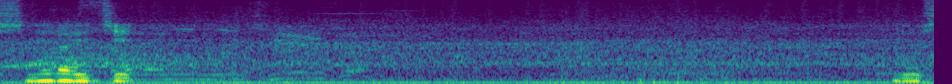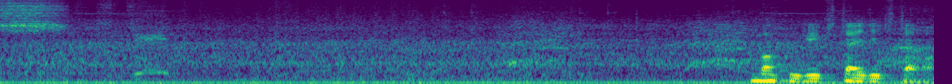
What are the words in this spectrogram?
し狙い撃ち。よし。うまく撃退できたな。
